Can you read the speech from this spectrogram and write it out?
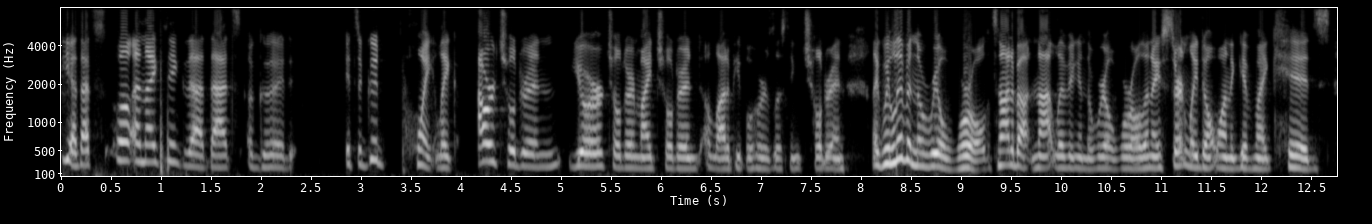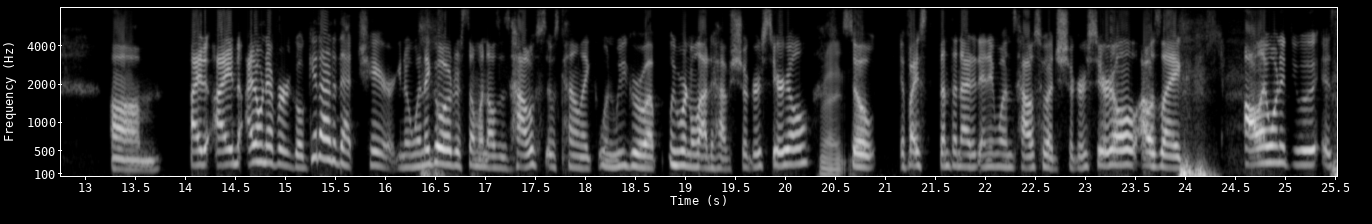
Yeah that's well and i think that that's a good it's a good point. Like our children your children my children a lot of people who are listening children like we live in the real world it's not about not living in the real world and i certainly don't want to give my kids um I, I, I don't ever go get out of that chair you know when they go to someone else's house it was kind of like when we grew up we weren't allowed to have sugar cereal Right. so if i spent the night at anyone's house who had sugar cereal i was like all I want to do is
